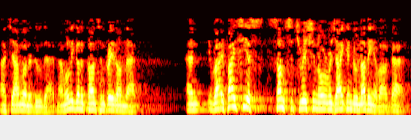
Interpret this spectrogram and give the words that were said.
I say, I'm going to do that. I'm only going to concentrate on that. And if I, if I see a, some situation over which I can do nothing about that,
